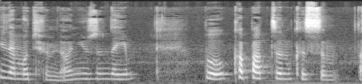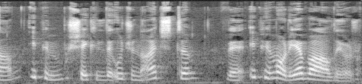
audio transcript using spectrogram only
Yine motifimin ön yüzündeyim. Bu kapattığım kısımdan ipimi bu şekilde ucunu açtım ve ipimi oraya bağlıyorum.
